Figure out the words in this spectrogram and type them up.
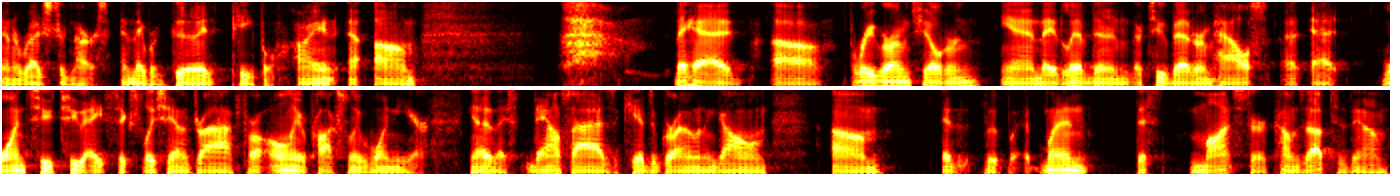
and a registered nurse, and they were good people. All right. Um, they had uh, three grown children, and they had lived in their two bedroom house at, at 12286 Feliciana Drive for only approximately one year. You know, they downsized, the kids are grown and gone. Um, when this monster comes up to them,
